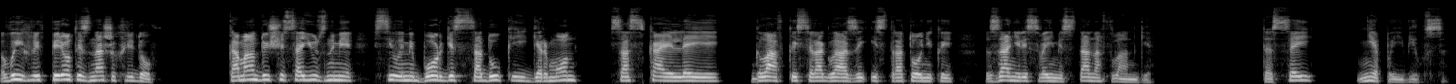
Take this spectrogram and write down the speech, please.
выехали вперед из наших рядов. Командующий союзными силами Боргес, Садук и Гермон со Скайлеей, Главкой Сероглазой и Стратоникой заняли свои места на фланге. Тесей не появился.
